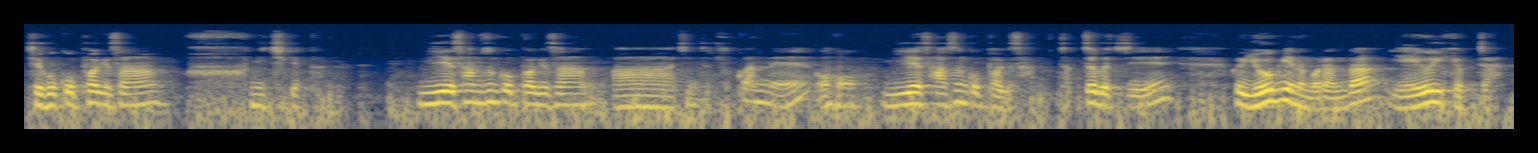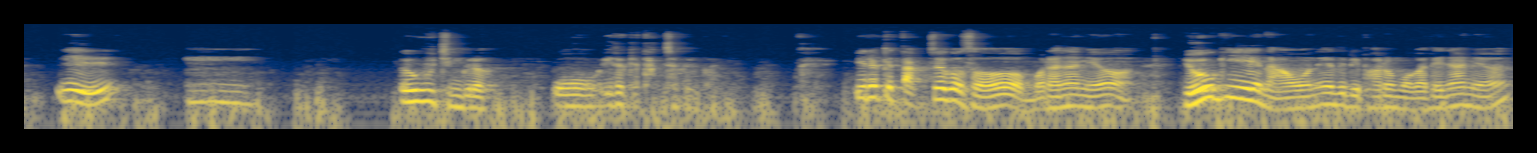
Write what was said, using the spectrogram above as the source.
제곱 곱하기 3. 아, 미치겠다. 2의 3승 곱하기 3. 아, 진짜 죽겠네. 어, 2의 4승 곱하기 3. 적- 적었지. 그 여기는 뭐란다? 얘의 격자. 1. 어우, 징그러. 오, 이렇게 딱 적을 거야. 이렇게 딱 적어서 뭐라냐면 여기에 나온 애들이 바로 뭐가 되냐면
